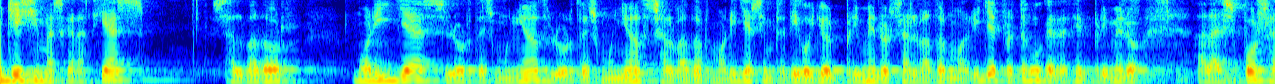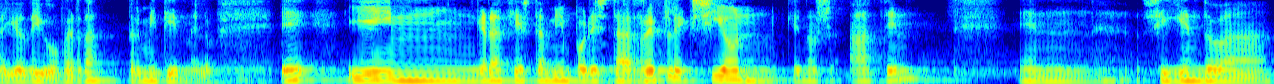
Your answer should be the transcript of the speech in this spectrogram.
Muchísimas gracias, Salvador Morillas, Lourdes Muñoz, Lourdes Muñoz, Salvador Morillas. Siempre digo yo el primero Salvador Morillas, pero tengo que decir primero a la esposa, yo digo, ¿verdad? Permitidmelo. Eh, y mm, gracias también por esta reflexión que nos hacen, en, siguiendo a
